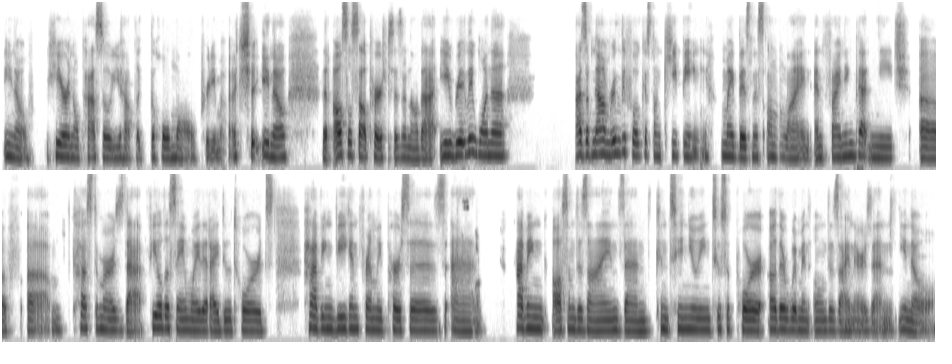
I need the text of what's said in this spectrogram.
you know here in el paso you have like the whole mall pretty much you know that also sell purses and all that. You really want to as of now, I'm really focused on keeping my business online and finding that niche of um, customers that feel the same way that I do towards having vegan friendly purses and having awesome designs and continuing to support other women owned designers and you know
